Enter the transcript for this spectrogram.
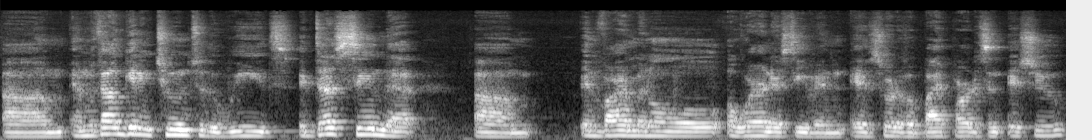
um, and without getting too into the weeds, it does seem that um, environmental awareness even is sort of a bipartisan issue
